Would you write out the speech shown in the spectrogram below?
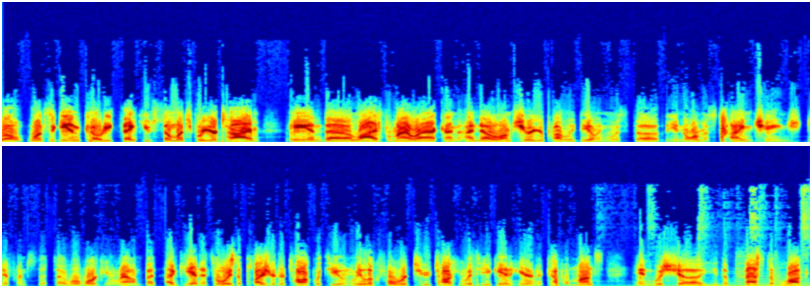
Well, once again, Cody, thank you so much for your time. And uh, live from Iraq, I, I know I'm sure you're probably dealing with the, the enormous time change difference that uh, we're working around. But again, it's always a pleasure to talk with you, and we look forward to talking with you again here in a couple months. And wish uh, you the best of luck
